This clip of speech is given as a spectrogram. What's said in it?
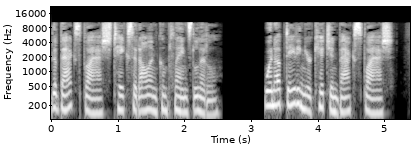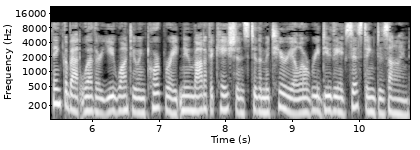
the backsplash takes it all and complains little. When updating your kitchen backsplash, think about whether you want to incorporate new modifications to the material or redo the existing design.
